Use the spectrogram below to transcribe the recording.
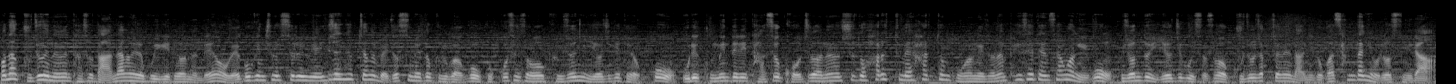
허나 구조에는 다소 난항을 보이게 되었는데요. 외국인 철수를 위해 휴전 협정을 맺었음에도 불구하고 곳곳에서 교전이 이어지게 되었 고 우리 국민들이 다수 거주하는 수도 하르툼의 하르툼 공항에서는 폐쇄된 상황이고 교전도 이어지고 있어서 구조작전의 난이도가 상당히 어려웠습니다.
